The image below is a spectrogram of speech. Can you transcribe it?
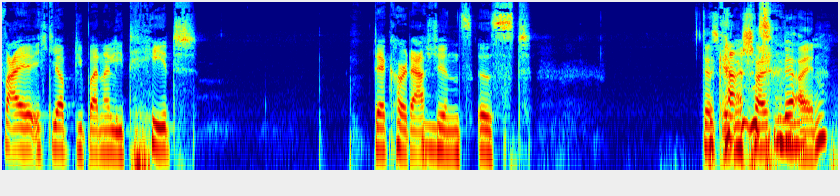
weil ich glaube, die Banalität der Kardashians ist. Deswegen Bekannt. schalten wir ein.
